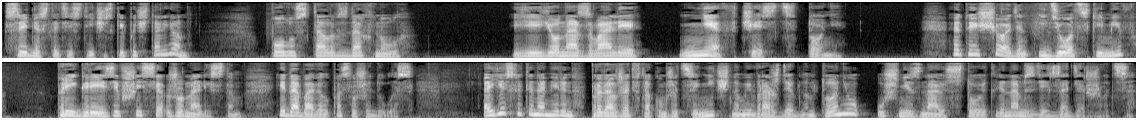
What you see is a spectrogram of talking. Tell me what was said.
среднестатистический почтальон. Пол устало вздохнул. Ее назвали не в честь Тони. Это еще один идиотский миф, пригрезившийся журналистам, и добавил, послушай, Дуглас, а если ты намерен продолжать в таком же циничном и враждебном тоне, уж не знаю, стоит ли нам здесь задерживаться.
